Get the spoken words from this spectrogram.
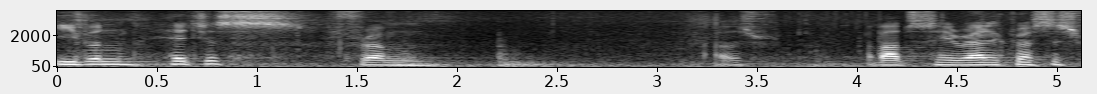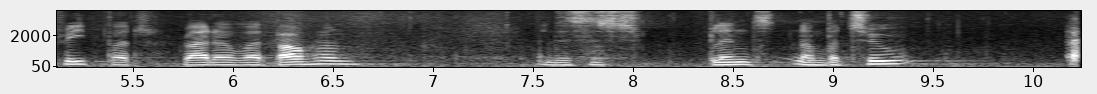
Even Hedges from, I was about to say right across the street, but right over at Baghaven. And this is blend number two.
